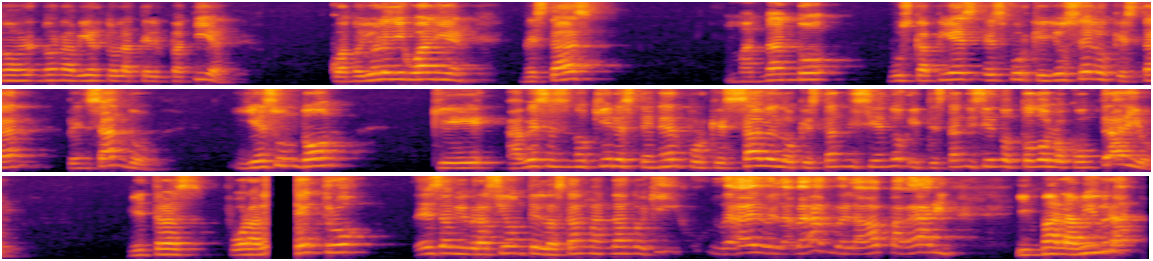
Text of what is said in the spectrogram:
no, han abierto la telepatía. Cuando yo le digo a alguien, me estás mandando buscapiés, es porque yo sé lo que están pensando. Y es un don que a veces no quieres tener porque sabes lo que están diciendo y te están diciendo todo lo contrario. Mientras por adentro esa vibración te la están mandando aquí, me, la va, a pagar y, mala vibra.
